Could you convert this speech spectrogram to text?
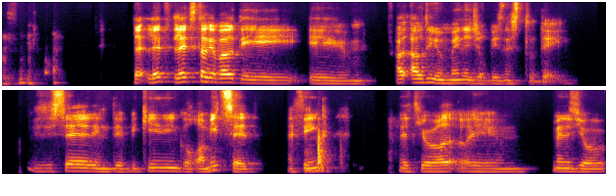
Let, let's talk about the um, how, how, do you manage your business today? As you said in the beginning or amit said i think that you um, manage your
